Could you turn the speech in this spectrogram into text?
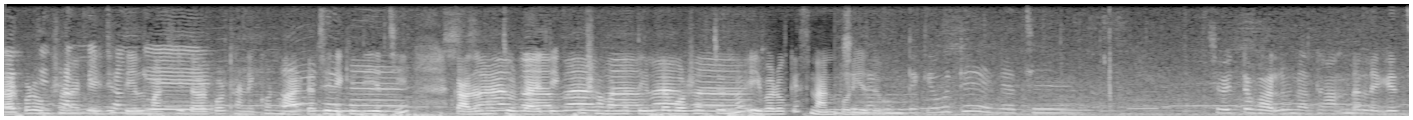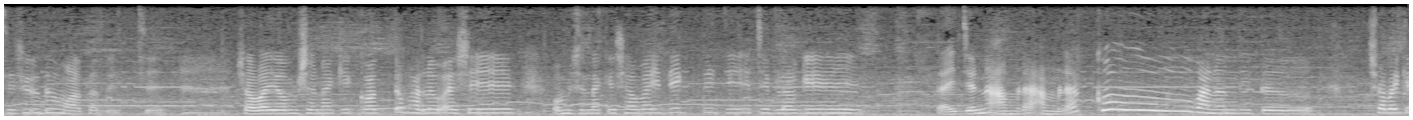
তারপর অংশনাকে এই যে তেল। মাখিয়ে দেওয়ার পর খানিকক্ষণ মার কাছে রেখে দিয়েছি। কারণ হচ্ছে ওর গায়েতে একটু সামান্য তেলটা বসার জন্য এইবার ওকে স্নান করিয়ে দেবো। ঘুম থেকে উঠে গেছে। শরীরটা ভালো না ঠান্ডা লেগেছে শুধু মাথা দিচ্ছে। সবাই অমসোনাকে কত ভালোবাসে অমসোনাকে সবাই দেখতে চেয়েছে ব্লগে তাই জন্য আমরা আমরা খুব আনন্দিত। সবাইকে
